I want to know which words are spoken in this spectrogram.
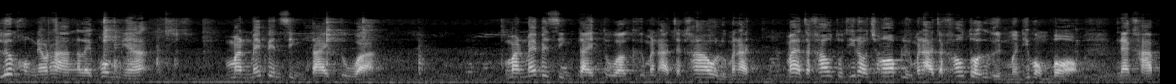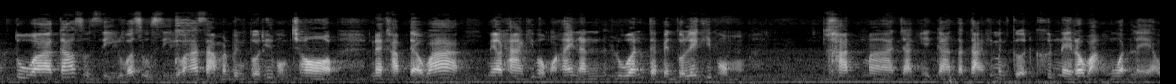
เรื่องของแนวทางอะไรพวกเนี้ย มันไม่เป็นสิ่งตายตัว มันไม่เป็นสิ่งตายตัว คือมันอาจจะเข้าหรือมันอาจมันอาจจะเข้าตัวที่เราชอบ หรือมันอาจจะเข้าตัวอื่นเหมือนที่ผมบอกนะครับ ตัว 904 หรือว่า 04 หรือว่า 53 มันเป็นตัวที่ผมชอบนะครับ แต่ว่าแนวทางที่ผมมาให้นั้นล้วนแต่เป็นตัวเลขที่ผมคัดมาจากเหตุการณ์ต่างๆ ที่มันเกิดขึ้นในระหว่างงวดแล้ว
